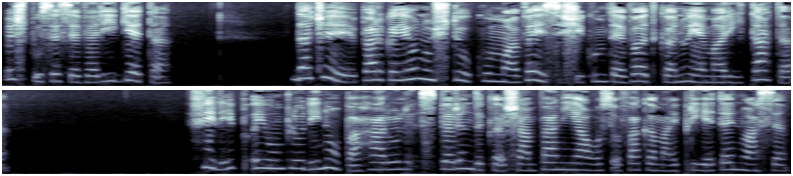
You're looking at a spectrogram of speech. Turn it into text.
își pusese verighetă. Dar ce, parcă eu nu știu cum mă vezi și cum te văd că nu e măritată?" Filip îi umplu din nou paharul, sperând că șampania o să o facă mai prietenoasă.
